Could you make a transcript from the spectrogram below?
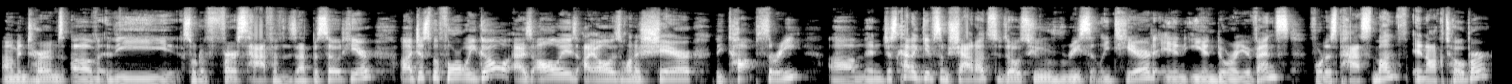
um, in terms of the sort of first half of this episode here. Uh, just before we go, as always, I always want to share the top three um, and just kind of give some shout outs to those who recently tiered in ENdori events for this past month in October.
